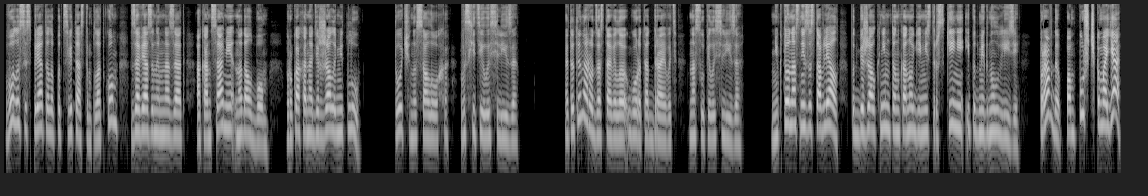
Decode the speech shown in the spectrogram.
Волосы спрятала под цветастым платком, завязанным назад, а концами над лбом. В руках она держала метлу. «Точно, Солоха!» — восхитилась Лиза. «Это ты народ заставила город отдраивать?» — насупилась Лиза. «Никто нас не заставлял», — подбежал к ним тонконогий мистер Скинни и подмигнул Лизе. «Правда, пампушечка моя!»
